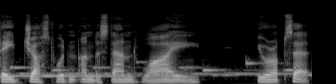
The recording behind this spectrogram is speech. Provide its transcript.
they just wouldn't understand why you're upset.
